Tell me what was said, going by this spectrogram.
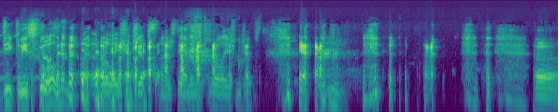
Deeply schooled in uh, relationships, understanding relationships. uh,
